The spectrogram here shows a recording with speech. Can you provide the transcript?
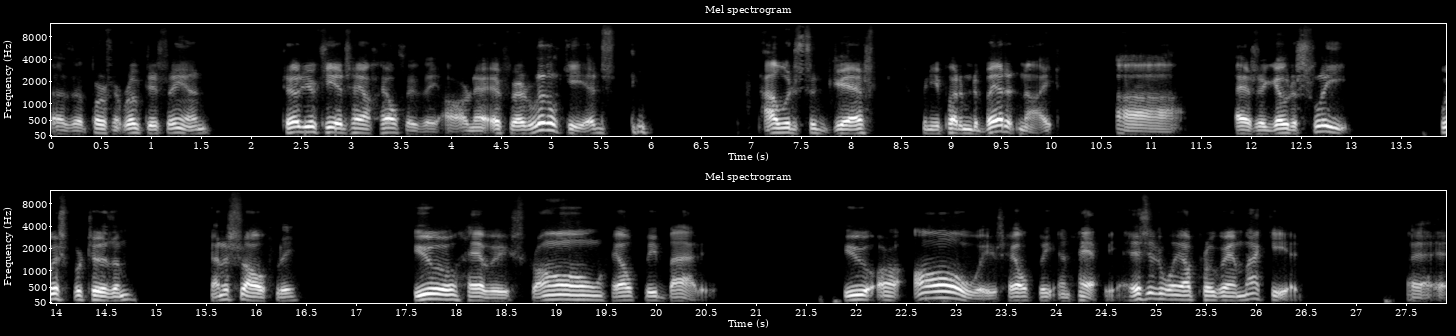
as a person that wrote this in, tell your kids how healthy they are. Now, if they're little kids, I would suggest when you put them to bed at night, uh, as they go to sleep, whisper to them kind of softly, you'll have a strong, healthy body. You are always healthy and happy. This is the way I program my kid. Uh,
